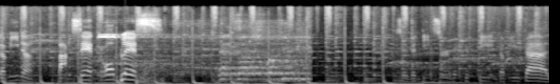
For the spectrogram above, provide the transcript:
Lamina. Back set. Robles. 17 serving 15. Camille Cal.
